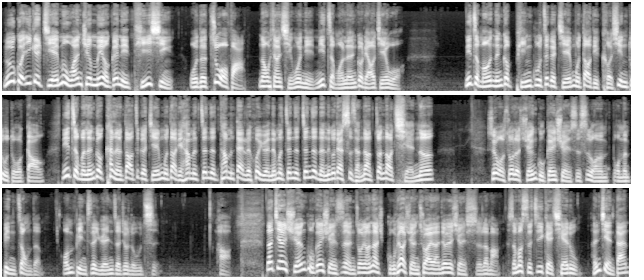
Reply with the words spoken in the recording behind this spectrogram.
如果一个节目完全没有跟你提醒我的做法，那我想请问你，你怎么能够了解我？你怎么能够评估这个节目到底可信度多高？你怎么能够看得到这个节目到底他们真的他们带的会员能不能真的真正的能够在市场上赚到钱呢？所以我说了选股跟选时是我们我们并重的，我们秉持的原则就如此。好，那既然选股跟选时很重要，那股票选出来了就是选时了嘛？什么时机可以切入？很简单，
